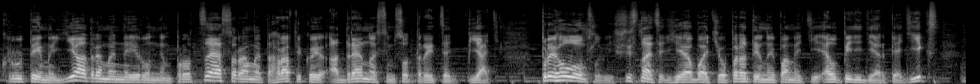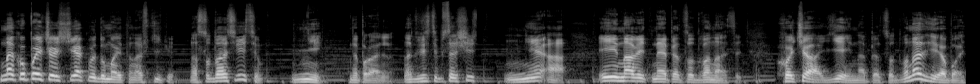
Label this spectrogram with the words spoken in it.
крутими ядрами, нейронним процесорами та графікою Adreno 735. Приголомшливі 16 ГБ оперативної пам'яті LPDDR5X. Накопичувач, як ви думаєте, на скільки? На 128? Ні, неправильно. На 256? Ні. а І навіть не 512. Хоча є і на 512 ГБ,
